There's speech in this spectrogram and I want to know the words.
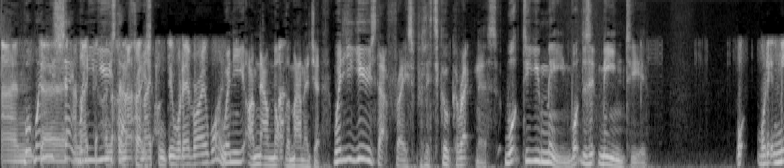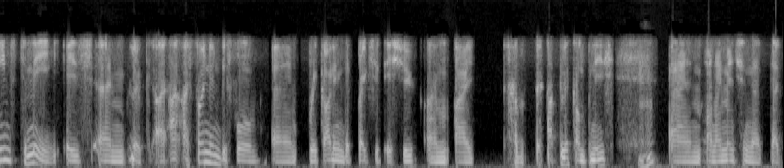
and Well, when you uh, say- and when I you use and, that I, and I can do whatever I want. When you, I'm now not the manager. When you use that phrase, political correctness, what do you mean? What does it mean to you? What, what it means to me is, um, look, I, I, I phoned in before um, regarding the Brexit issue. Um, I have a couple of companies, um, and I mentioned that that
